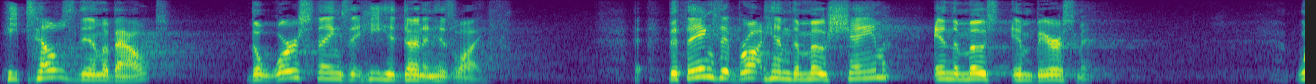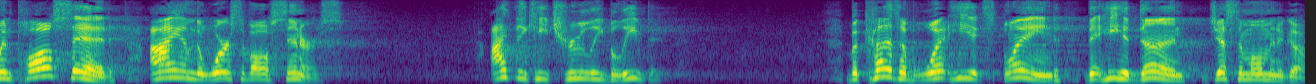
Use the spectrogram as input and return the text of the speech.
He tells them about the worst things that he had done in his life, the things that brought him the most shame and the most embarrassment. When Paul said, I am the worst of all sinners, I think he truly believed it because of what he explained that he had done just a moment ago.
